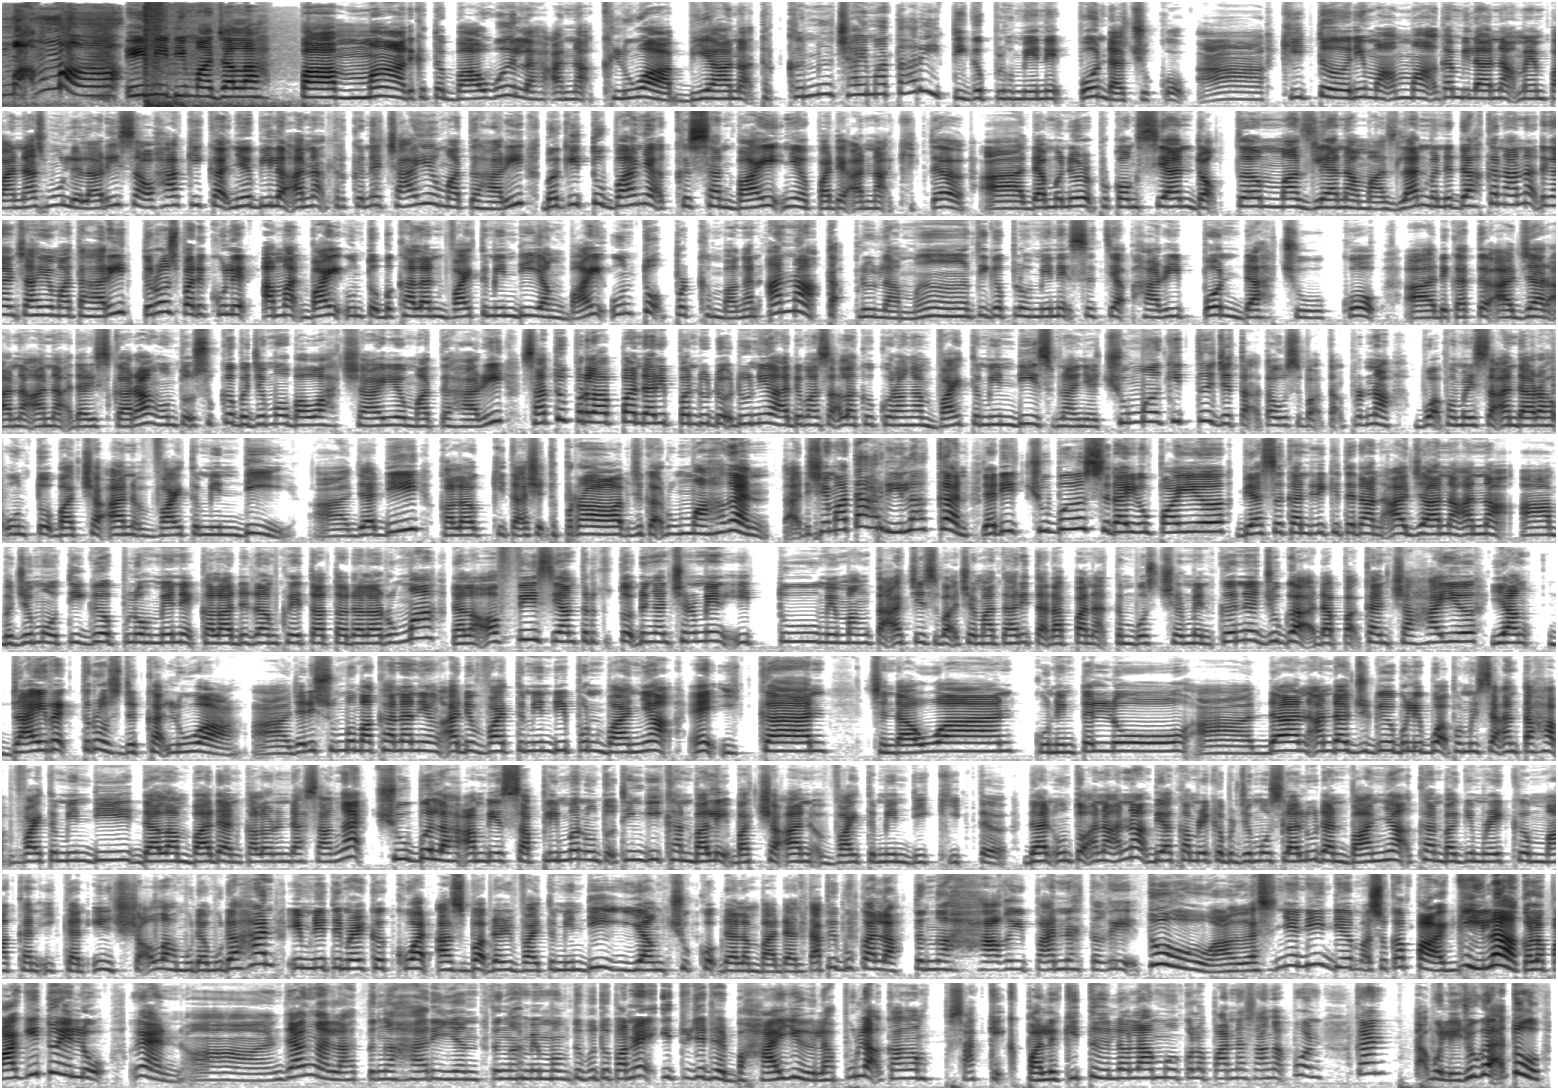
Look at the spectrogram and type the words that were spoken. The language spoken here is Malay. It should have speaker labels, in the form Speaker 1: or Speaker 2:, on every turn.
Speaker 1: mak-mak.
Speaker 2: Ini di majalah Pama dia kata bawalah anak keluar biar anak terkena cahaya matahari 30 minit pun dah cukup. Ah, kita ni mak-mak kan bila anak main panas mulalah risau. Hakikatnya bila anak terkena cahaya matahari begitu banyak kesan baiknya pada anak kita. Ah, dan menurut perkongsian Dr. Mazliana Mazlan mendedahkan anak dengan cahaya matahari terus pada kulit amat baik untuk bekalan vitamin D yang baik untuk perkembangan anak. Tak perlu lama, 30 minit setiap hari pun dah cukup. Ah, dia kata ajar anak-anak dari sekarang untuk suka berjemur bawah cahaya matahari. Satu per lapan dari penduduk dunia ada masalah kekurangan vitamin D sebenarnya. Cuma kita je tak tahu sebab tak pernah buat pemeriksaan darah untuk bacaan vitamin D. Ha, jadi kalau kita asyik terperap je kat rumah kan, tak ada cahaya matahari lah kan. Jadi cuba sedaya upaya biasakan diri kita dan ajar anak-anak ha, berjemur 30 minit kalau ada dalam kereta atau dalam rumah. Dalam office yang tertutup dengan cermin itu memang tak acih sebab cahaya matahari tak dapat nak tembus cermin. Kena juga dapatkan cahaya yang direct terus dekat luar. Ha, jadi sumber makanan yang ada vitamin D pun banyak. Eh, ikan, cendawan, kuning telur aa, dan anda juga boleh buat pemeriksaan tahap vitamin D dalam badan. Kalau rendah sangat, cubalah ambil suplemen untuk tinggikan balik bacaan vitamin D kita. Dan untuk anak-anak, biarkan mereka berjemur selalu dan banyakkan bagi mereka makan ikan. InsyaAllah mudah-mudahan imuniti mereka kuat asbab dari vitamin D yang cukup dalam badan. Tapi bukanlah tengah hari panas terik tu. Ha, rasanya ni dia masukkan pagi lah. Kalau pagi tu elok kan. Ha, janganlah tengah hari yang tengah memang betul-betul panas. Itu jadi bahaya lah pula sekarang sakit kepala kita lah lama kalau panas sangat pun kan? Tak boleh juga tu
